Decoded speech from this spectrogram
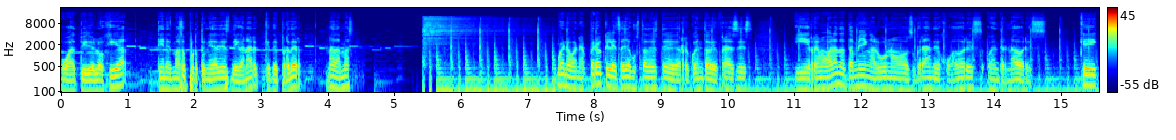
o a tu ideología, tienes más oportunidades de ganar que de perder, nada más. Bueno, bueno, espero que les haya gustado este recuento de frases y rememorando también algunos grandes jugadores o entrenadores que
